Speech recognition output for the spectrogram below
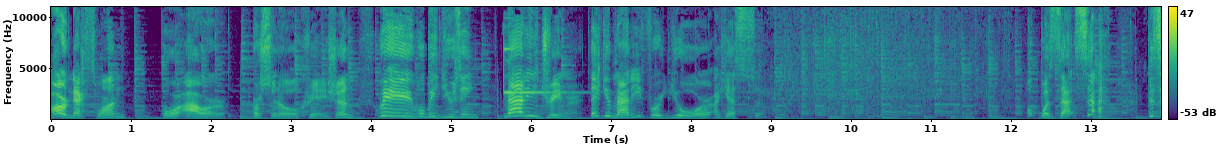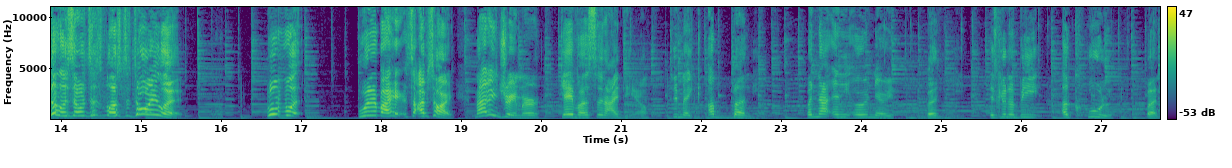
our next one for our personal creation, we will be using Maddie Dreamer. Thank you, Maddie, for your, I guess, uh, what was that? It sounded like someone just flushed the toilet. What? What? What am I? I'm sorry. Maddie Dreamer gave us an idea to make a bunny, but not any ordinary bunny. It's gonna be a cool bunny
